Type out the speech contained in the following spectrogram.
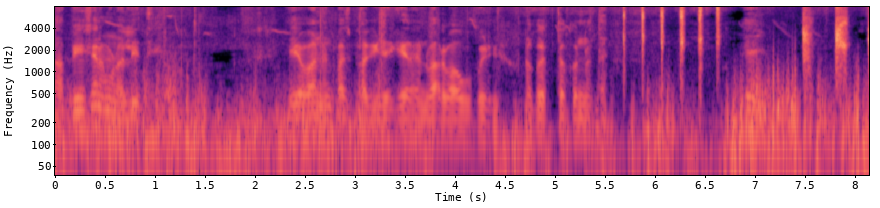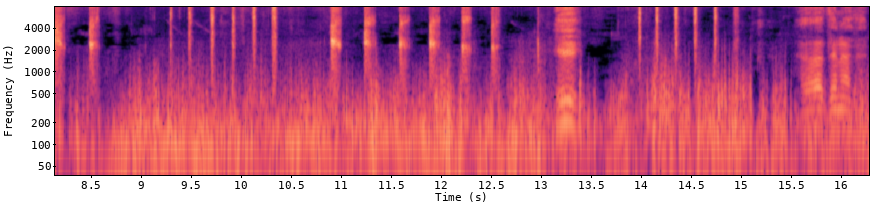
આ ભીં છે ને હમણાં લીધી. એવા ને પાછ ભાગી જાય ઘેર ને વારવા આવવું પડ્યું. નકર તકર ન થાય. હે હા ધના ધન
